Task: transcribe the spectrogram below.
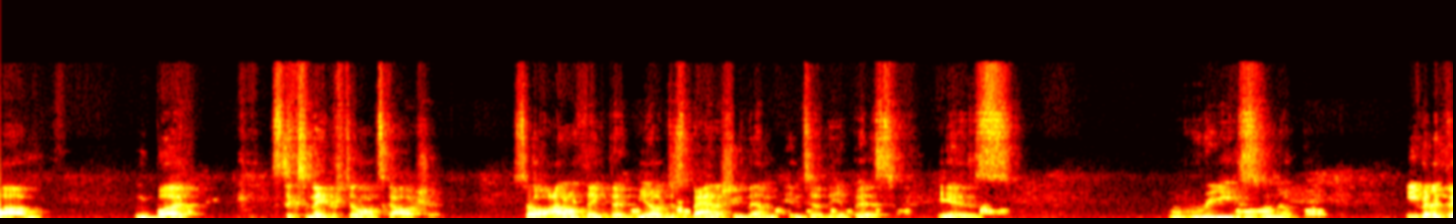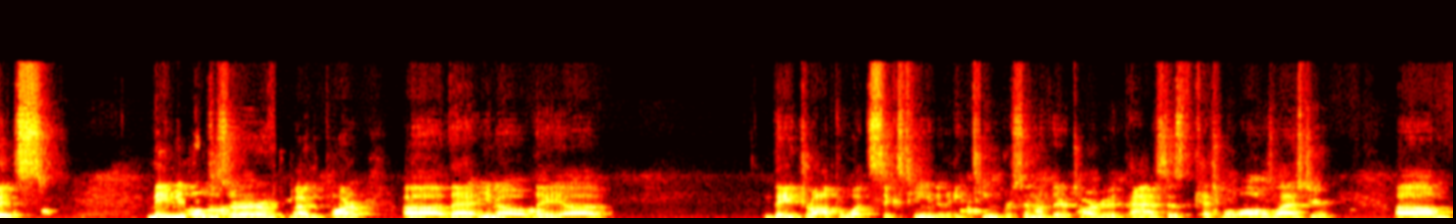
Um, but six and eight are still on scholarship, so I don't think that you know just banishing them into the abyss is reasonable, even if it's maybe a little deserved by the part uh, that you know they uh, they dropped what 16 and 18 percent of their targeted passes, catchable balls last year. Um,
